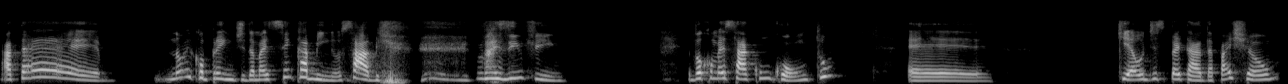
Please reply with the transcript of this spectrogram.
até não incompreendida, mas sem caminho, sabe? mas enfim, eu vou começar com um conto é, que é o Despertar da Paixão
